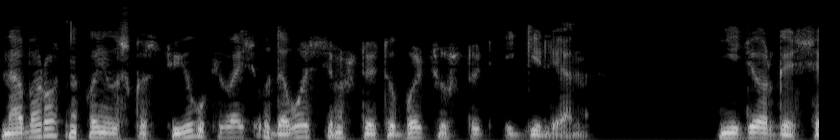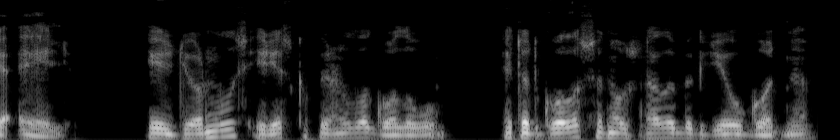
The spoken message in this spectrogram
Наоборот, наклонилась к остию, упиваясь удовольствием, что эту боль чувствует и Гелена. «Не дергайся, Эль!» Эль дернулась и резко повернула голову. Этот голос она узнала бы где угодно.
